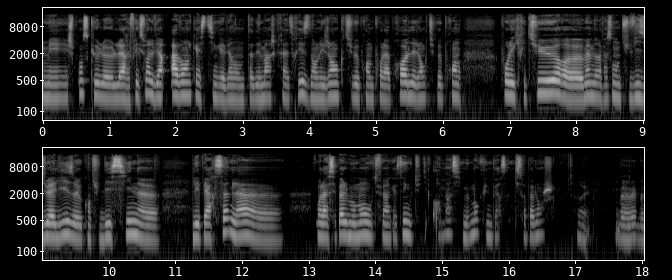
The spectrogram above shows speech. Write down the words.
Mais je pense que la réflexion, elle vient avant le casting. Elle vient dans ta démarche créatrice, dans les gens que tu veux prendre pour la prod, les gens que tu veux prendre pour l'écriture, euh, même dans la façon dont tu visualises, euh, quand tu dessines euh, les personnes, là voilà, c'est pas le moment où tu fais un casting où tu dis oh mince, il me manque une personne qui soit pas blanche. Ouais, bah ouais, bah,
